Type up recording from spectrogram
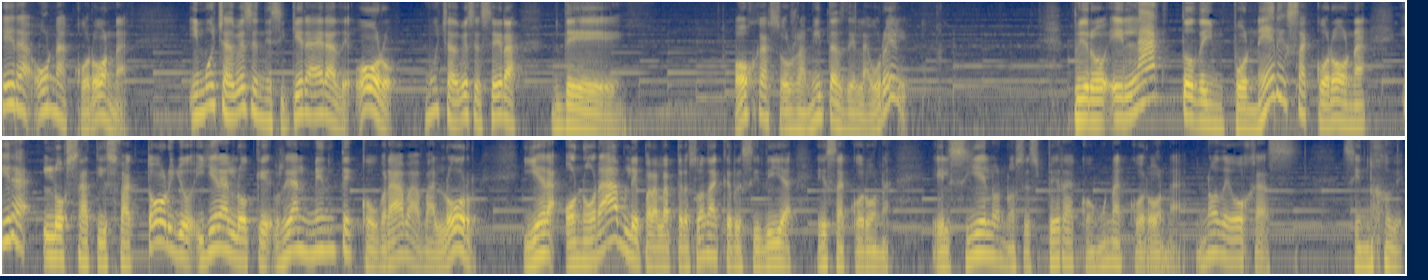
era una corona y muchas veces ni siquiera era de oro, muchas veces era de hojas o ramitas de laurel. Pero el acto de imponer esa corona era lo satisfactorio y era lo que realmente cobraba valor y era honorable para la persona que recibía esa corona. El cielo nos espera con una corona, no de hojas, sino de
